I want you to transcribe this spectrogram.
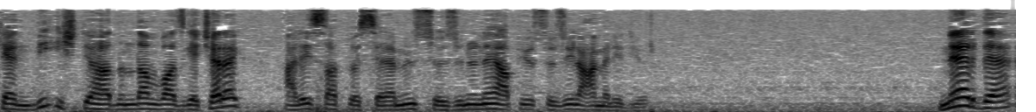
kendi iştihadından vazgeçerek Aleyhisselatü Vesselam'ın sözünü ne yapıyor? Sözüyle amel ediyor. Nerede?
